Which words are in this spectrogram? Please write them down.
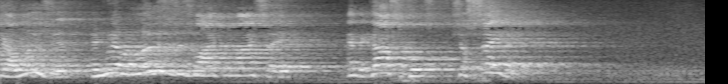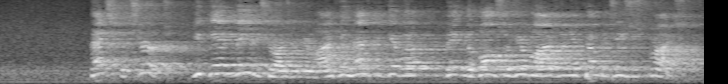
shall lose it, and whoever loses his life for my sake and the gospel's shall save it. That's the church. You can't be in charge of your life. You have to give up being the boss of your life when you come to Jesus Christ.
